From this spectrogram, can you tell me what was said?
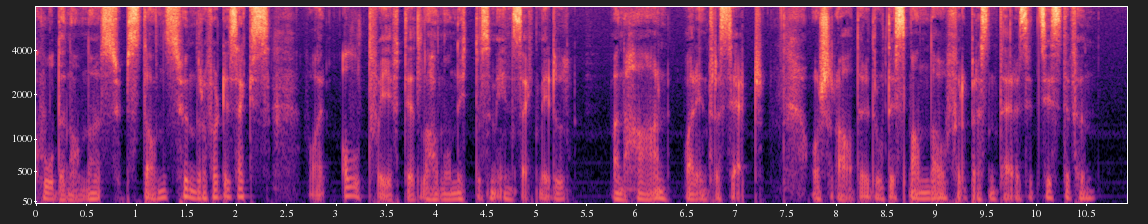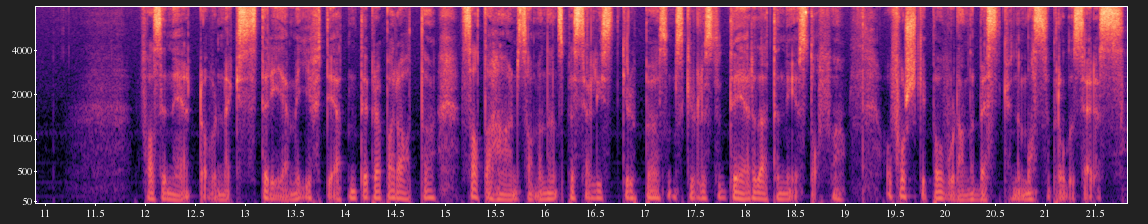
kodenavnet Substans 146, var altfor giftig til å ha noe nytte som insektmiddel, men hæren var interessert, og Schrader dro til Spandau for å presentere sitt siste funn. Fascinert over den ekstreme giftigheten til preparatet, satte hæren sammen en spesialistgruppe som skulle studere dette nye stoffet, og forske på hvordan det best kunne masseproduseres.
